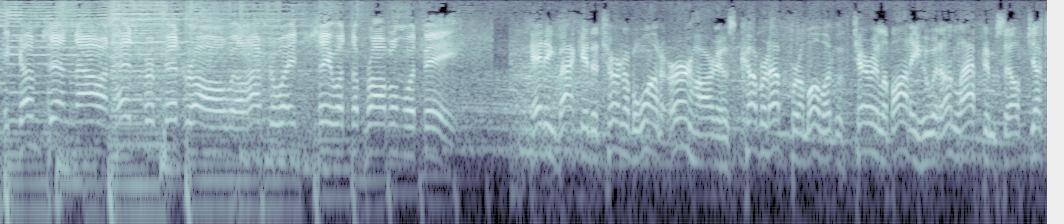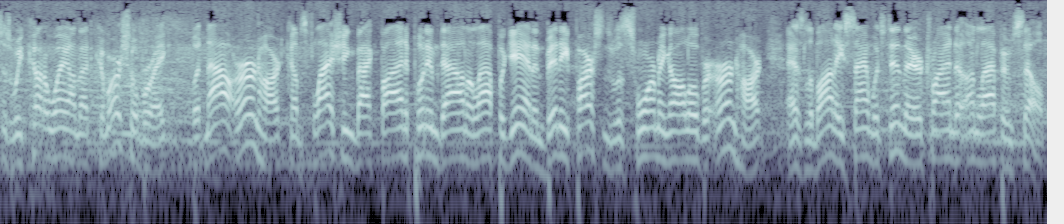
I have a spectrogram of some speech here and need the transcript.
He comes in now and heads for pit row. We'll have to wait and see what the problem would be. Heading back into turn number one, Earnhardt was covered up for a moment with Terry Labonte, who had unlapped himself just as we cut away on that commercial break. But now Earnhardt comes flashing back by to put him down a lap again, and Benny Parsons was swarming all over Earnhardt as Labonte sandwiched in there trying to unlap himself.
